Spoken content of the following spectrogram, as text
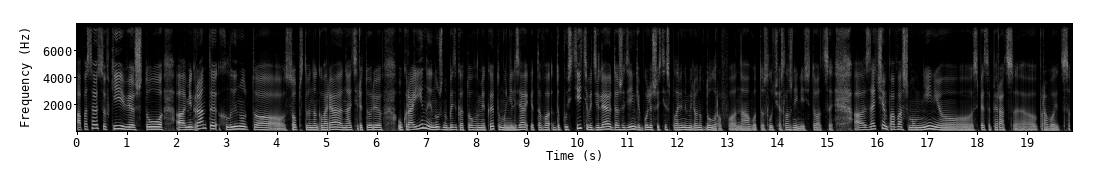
а опасаются в Киеве, что а, мигранты хлынут, а, собственно говоря, на территорию Украины, и нужно быть готовыми к этому. Нельзя этого допустить. Выделяют даже деньги более 6,5 миллионов долларов на вот случай осложнения ситуации. Зачем, по вашему мнению, спецоперация проводится?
